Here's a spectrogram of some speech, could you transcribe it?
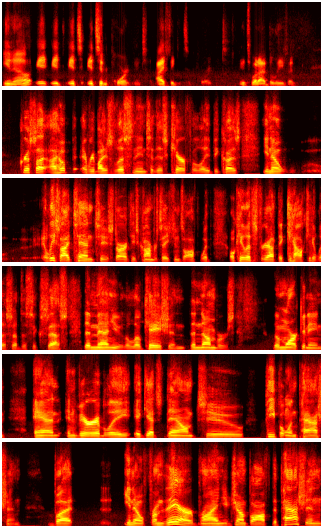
you know it, it it's it's important. I think it's important. It's what i believe in chris I, I hope everybody's listening to this carefully because you know at least I tend to start these conversations off with, okay, let's figure out the calculus of the success, the menu, the location, the numbers, the marketing. And invariably it gets down to people and passion. But, you know, from there, Brian, you jump off the passion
